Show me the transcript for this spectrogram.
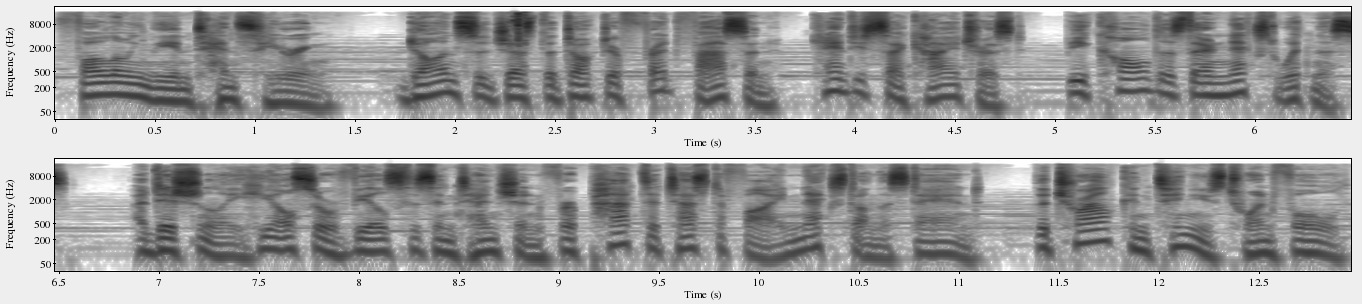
Following the intense hearing, Don suggests that Dr. Fred Fason, Candy's psychiatrist, be called as their next witness. Additionally, he also reveals his intention for Pat to testify next on the stand. The trial continues to unfold,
